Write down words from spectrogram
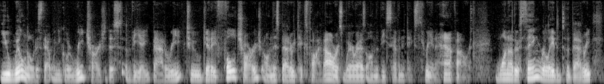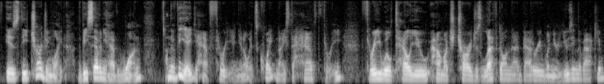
you will notice that when you go to recharge this V8 battery, to get a full charge on this battery takes five hours, whereas on the V7 it takes three and a half hours. One other thing related to the battery is the charging light. The V7 you have one, on the V8 you have three, and you know it's quite nice to have three. Three will tell you how much charge is left on that battery when you're using the vacuum.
